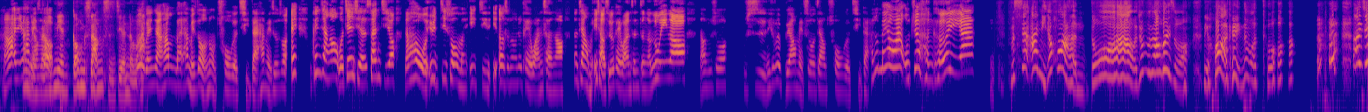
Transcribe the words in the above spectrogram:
然后因为他每次都有念工商时间的嘛，我跟你讲，他他每次都有那种错误的期待，他每次都说：“哎、欸，我跟你讲哦，我今天写了三集哦，然后我预计说我们一集一二十分钟就可以完成哦，那这样我们一小时就可以完成整个录音喽。”然后就说。不是，你可不可以不要每次都这样错误的期待？他说没有啊，我觉得很可以呀、啊。不是啊，你就话很多啊，我就不知道为什么你话可以那么多。而且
